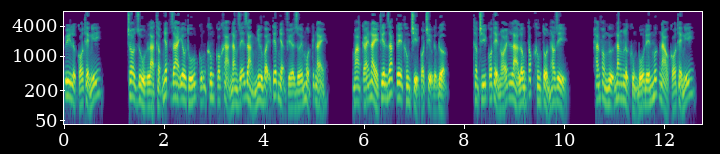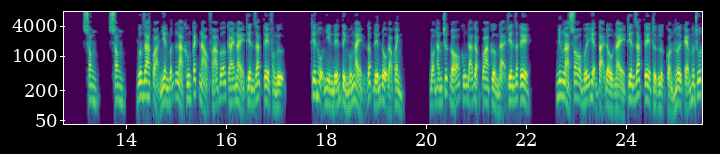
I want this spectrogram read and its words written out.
Uy lực có thể nghĩ, cho dù là thập nhất gia yêu thú cũng không có khả năng dễ dàng như vậy tiếp nhận phía dưới một kích này. Mà cái này thiên giác tê không chỉ có chịu được được, thậm chí có thể nói là lông tóc không tổn hao gì. Hắn phòng ngự năng lực khủng bố đến mức nào có thể nghĩ. Song song vương gia quả nhiên vẫn là không cách nào phá vỡ cái này thiên giác tê phòng ngự. Thiên hộ nhìn đến tình huống này gấp đến độ đảo quanh. Bọn hắn trước đó cũng đã gặp qua cường đại thiên giác tê. Nhưng là so với hiện tại đầu này thiên giác tê thực lực còn hơi kém hơn chút.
